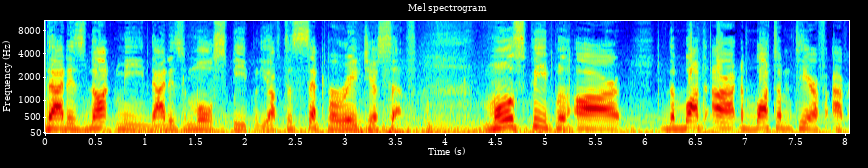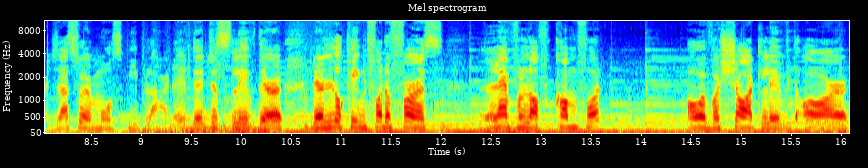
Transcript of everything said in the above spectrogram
that is not me, that is most people. You have to separate yourself. Most people are the bot are at the bottom tier of average. That's where most people are. They, they just live there. They're looking for the first level of comfort, however short lived or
